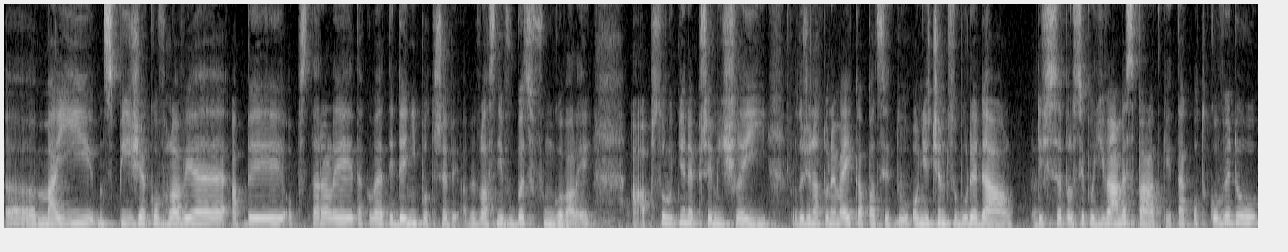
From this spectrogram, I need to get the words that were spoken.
Eh, mají spíš jako v hlavě, aby obstarali takové ty denní potřeby, aby vlastně vůbec fungovaly a absolutně nepřemýšlejí, protože na to nemají kapacitu o něčem, co bude dál. Když se prostě podíváme zpátky, tak od covidu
